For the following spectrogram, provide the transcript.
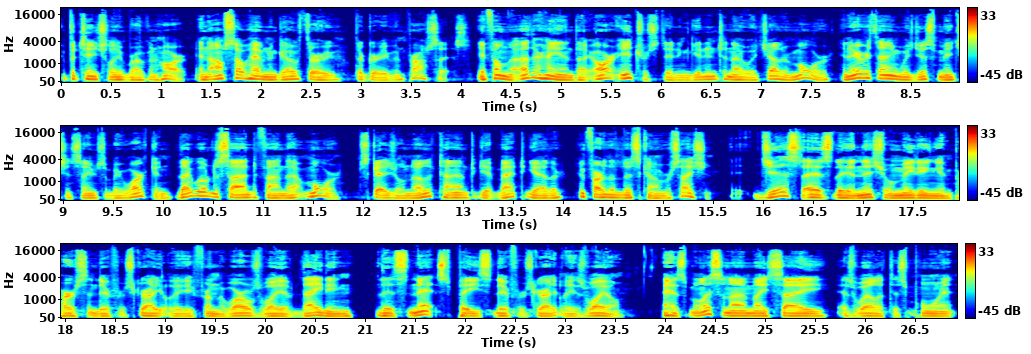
and potentially a broken heart, and also having to go through the grieving process. If on the other hand they are interested in getting to know each other more, and everything we just mentioned seems to be working, they will decide to find out more. Schedule another time to get back together and further this conversation. Just as the initial meeting in person differs greatly from the world's way of dating, this next piece differs greatly as well. As Melissa and I may say as well at this point,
